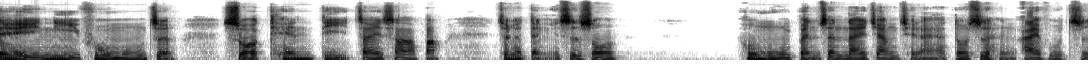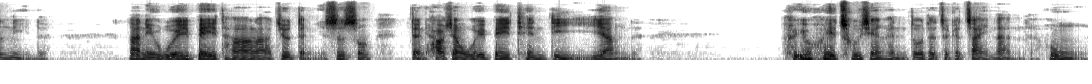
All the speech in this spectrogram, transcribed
背逆父母者，说天地灾杀报，这个等于是说，父母本身来讲起来啊，都是很爱护子女的，那你违背他了，就等于是说，等好像违背天地一样的。又会出现很多的这个灾难的父母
